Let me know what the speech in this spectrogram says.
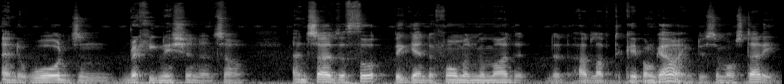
and awards and recognition and so on. And so the thought began to form in my mind that, that I'd love to keep on going, do some more study.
